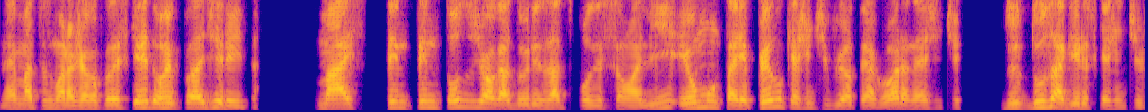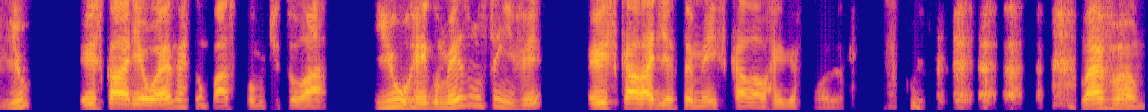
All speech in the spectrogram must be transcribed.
né? Matheus Moraes joga pela esquerda, o Rego pela direita. Mas tendo, tendo, todos os jogadores à disposição ali, eu montaria, pelo que a gente viu até agora, né? A gente, do, dos zagueiros que a gente viu, eu escalaria o Everton Pasco como titular e o Rego, mesmo sem ver, eu escalaria também. Escalar o Rego é foda. Desculpa. Mas vamos.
